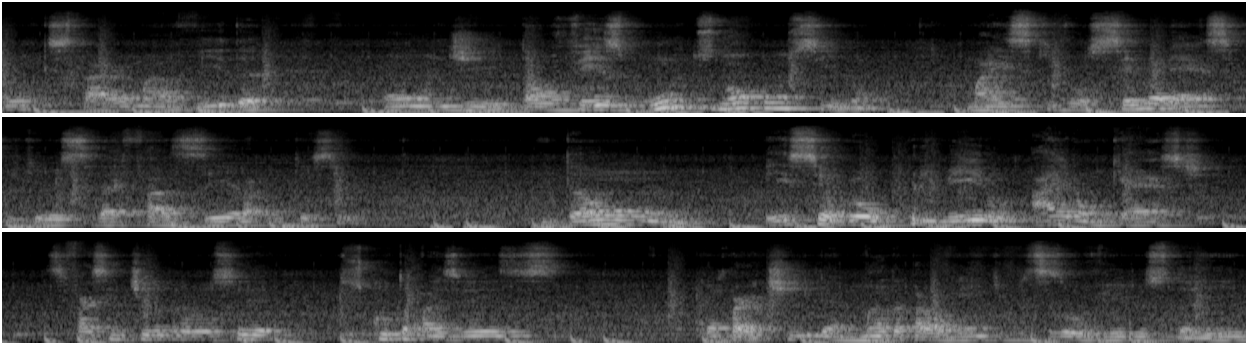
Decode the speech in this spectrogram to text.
conquistar uma vida onde talvez muitos não consigam, mas que você merece, porque você vai fazer acontecer. Então, esse é o meu primeiro Ironcast. Se faz sentido para você, escuta mais vezes, compartilha, manda para alguém que precisa ouvir isso daí.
